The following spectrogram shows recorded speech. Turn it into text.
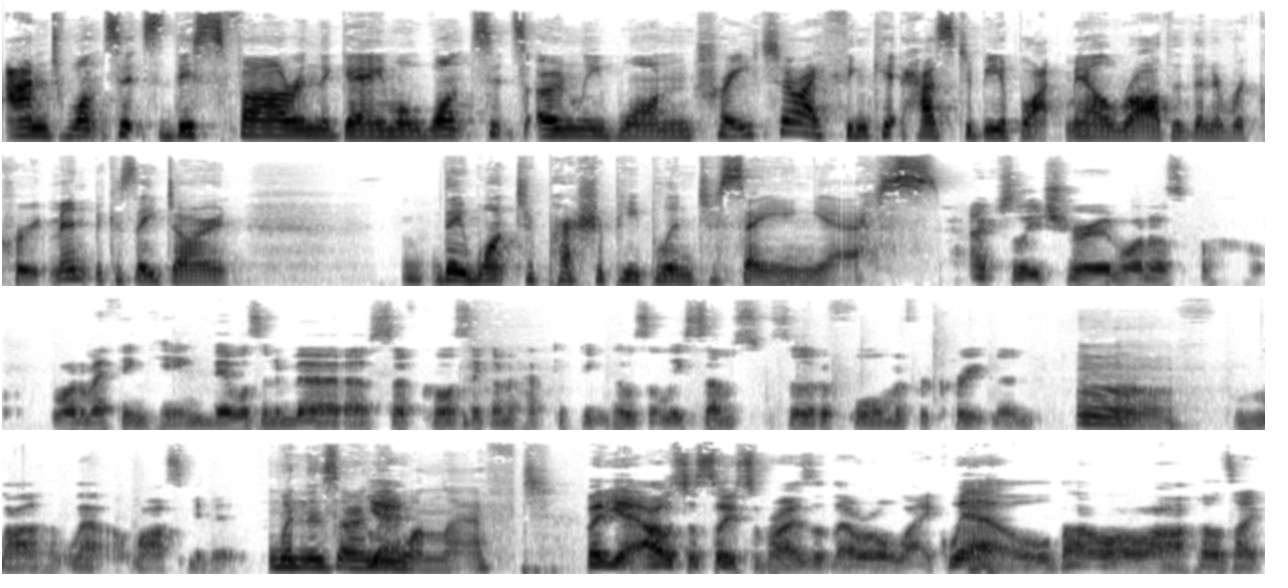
and once it's this far in the game, or once it's only one traitor, I think it has to be a blackmail rather than a recruitment because they don't they want to pressure people into saying yes. Actually, true. And what I was what am I thinking? There wasn't a murder, so of course they're going to have to think there was at least some sort of form of recruitment. Mm. La- la- last minute. When there's only yeah. one left. But yeah, I was just so surprised that they were all like, well, blah, blah, blah. I was like,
